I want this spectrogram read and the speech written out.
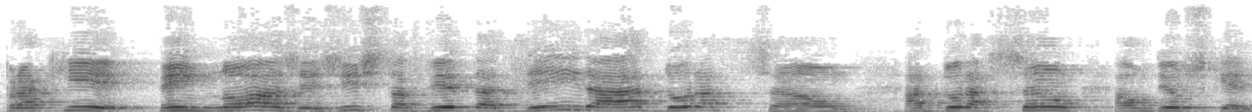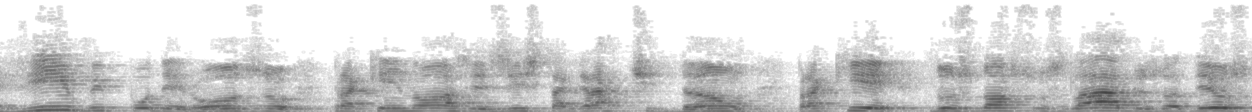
para que em nós exista verdadeira adoração, adoração a um Deus que é vivo e poderoso, para que em nós exista gratidão, para que dos nossos lábios, ó Deus,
